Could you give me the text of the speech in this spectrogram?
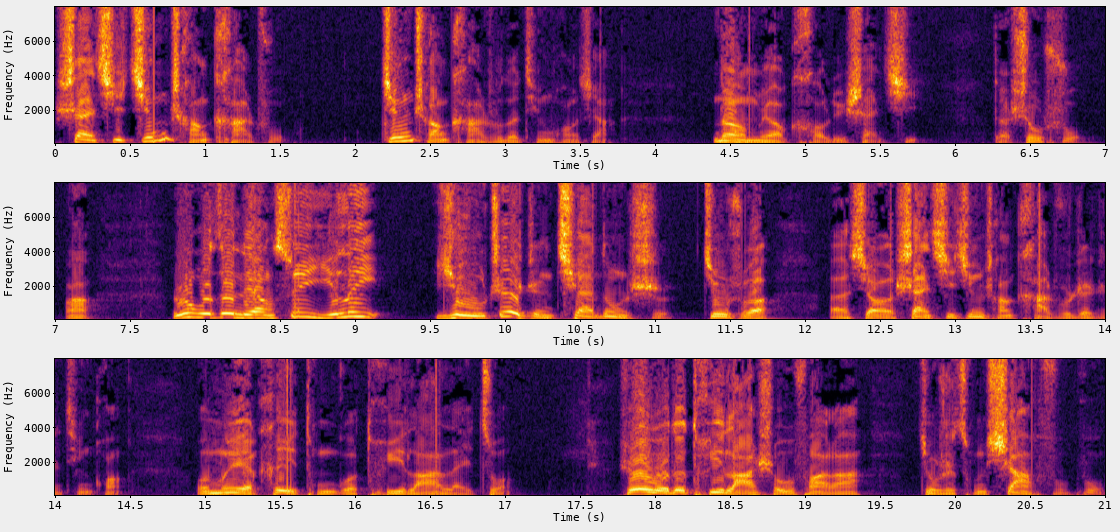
疝气经常卡住，经常卡住的情况下，那我们要考虑疝气的手术啊。如果在两岁以内有这种嵌洞时，就是说，呃，像疝气经常卡住这种情况，我们也可以通过推拿来做。所以我的推拿手法啦，就是从下腹部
